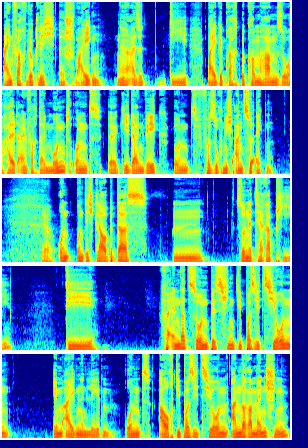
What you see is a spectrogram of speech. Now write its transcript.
einfach wirklich äh, schweigen. Ne? Also die beigebracht bekommen haben, so halt einfach deinen Mund und äh, geh deinen Weg und versuch nicht anzuecken. Ja. Und, und ich glaube, dass mh, so eine Therapie, die verändert so ein bisschen die Position im eigenen Leben und auch die Position anderer Menschen,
